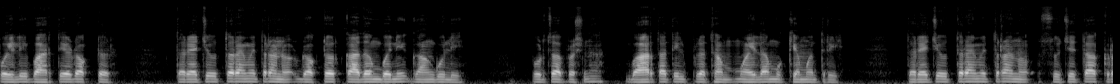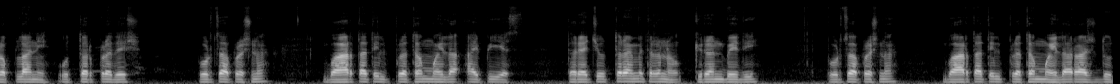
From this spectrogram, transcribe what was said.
पहिली भारतीय डॉक्टर. तर याचे उत्तर आहे मित्रांनो डॉक्टर कादंबनी गांगुली. पुढचा प्रश्न भारतातील प्रथम महिला मुख्यमंत्री. तर याचे उत्तर आहे मित्रांनो सुचिता क्रपलानी उत्तर प्रदेश. पुढचा प्रश्न भारतातील प्रथम महिला आय पी एस. तर याचे उत्तर आहे मित्रांनो किरण बेदी. पुढचा प्रश्न भारतातील प्रथम महिला राजदूत.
